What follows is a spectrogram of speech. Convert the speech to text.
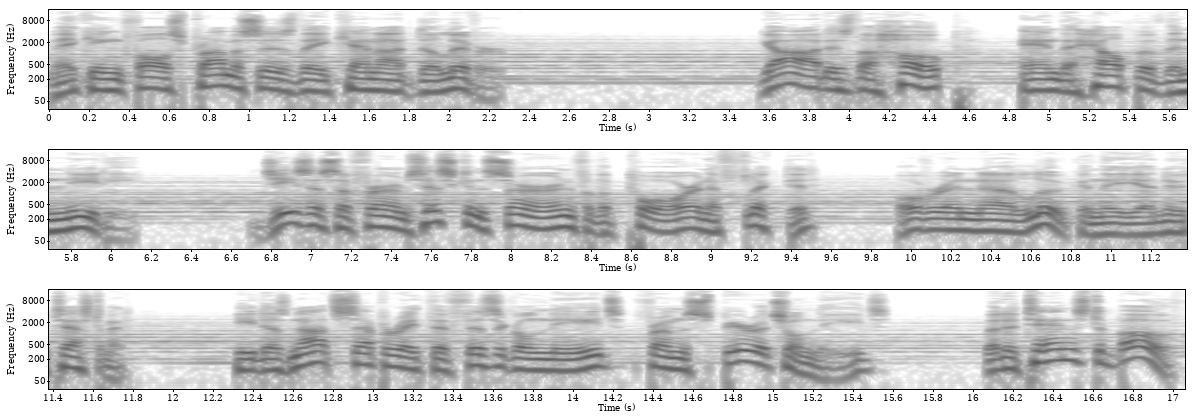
making false promises they cannot deliver. God is the hope and the help of the needy. Jesus affirms his concern for the poor and afflicted over in uh, Luke in the uh, New Testament. He does not separate the physical needs from spiritual needs, but attends to both.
